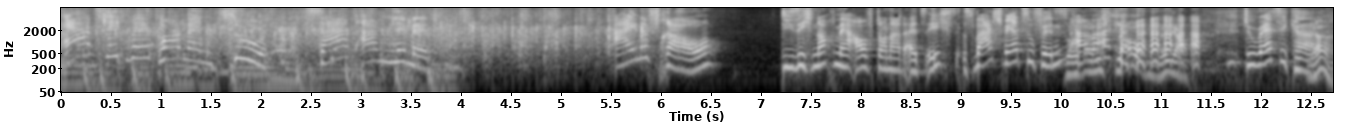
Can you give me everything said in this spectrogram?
Herzlich willkommen zu Zart am Limit. Eine Frau, die sich noch mehr aufdonnert als ich. Es war schwer zu finden, Soll aber nicht glauben, ne? ja. Jurassica, Ja.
